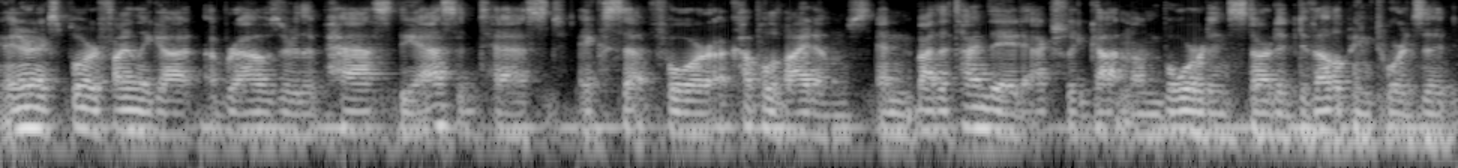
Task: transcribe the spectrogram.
Internet Explorer finally got a browser that passed the acid test, except for a couple of items. And by the time they had actually gotten on board and started developing towards it,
